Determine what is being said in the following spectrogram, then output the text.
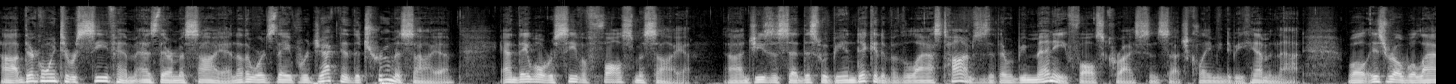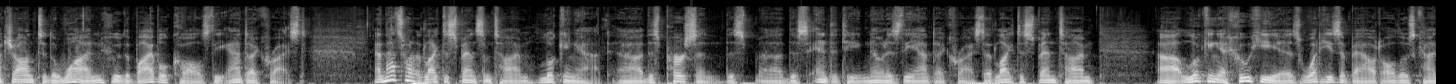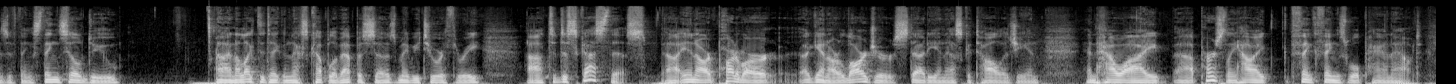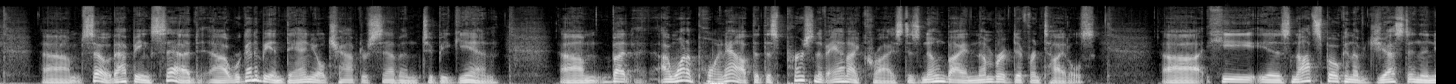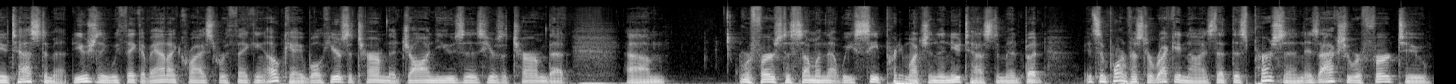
Uh, they're going to receive him as their Messiah. In other words, they've rejected the true Messiah, and they will receive a false Messiah. Uh, Jesus said this would be indicative of the last times, is that there would be many false Christs and such claiming to be him and that. Well, Israel will latch on to the one who the Bible calls the Antichrist. And that's what I'd like to spend some time looking at. Uh, this person, this, uh, this entity known as the Antichrist. I'd like to spend time uh, looking at who he is, what he's about, all those kinds of things, things he'll do, uh, and I'd like to take the next couple of episodes, maybe two or three, uh, to discuss this uh, in our part of our again our larger study in eschatology and and how I uh, personally how I think things will pan out. Um, so that being said, uh, we're going to be in Daniel chapter seven to begin. Um, but I want to point out that this person of Antichrist is known by a number of different titles. Uh, he is not spoken of just in the New Testament. Usually we think of Antichrist, we're thinking, okay, well, here's a term that John uses, here's a term that um, refers to someone that we see pretty much in the New Testament, but it's important for us to recognize that this person is actually referred to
